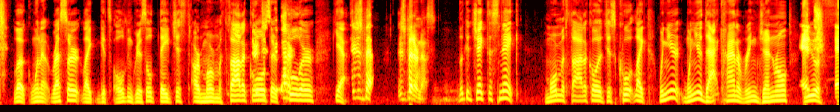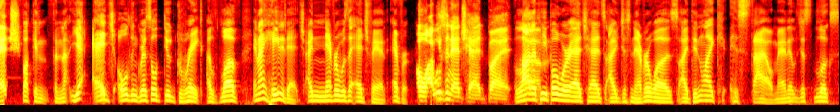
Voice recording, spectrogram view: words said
look, when a wrestler like gets old and grizzled, they just are more methodical. They're They're, cooler. Yeah. They're just better. They're better than us. Look at Jake the Snake. More methodical. It's just cool. Like when you're when you're that kind of ring general, you're Edge, Edge. fucking phenomenal. Yeah, Edge, old and grizzled, dude, great. I love, and I hated Edge. I never was an Edge fan ever. Oh, I was an Edge head, but A lot of um, people were Edge heads. I just never was. I didn't like his style, man. It just looks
